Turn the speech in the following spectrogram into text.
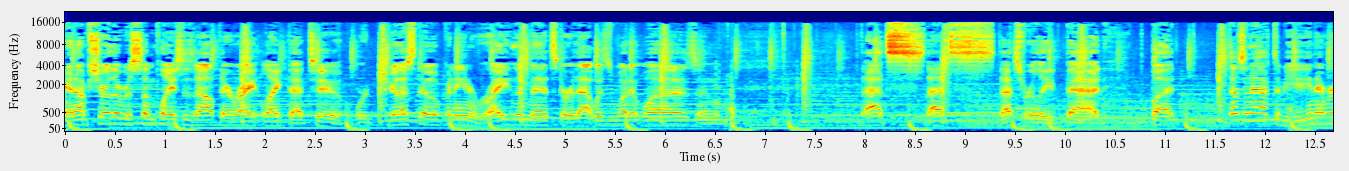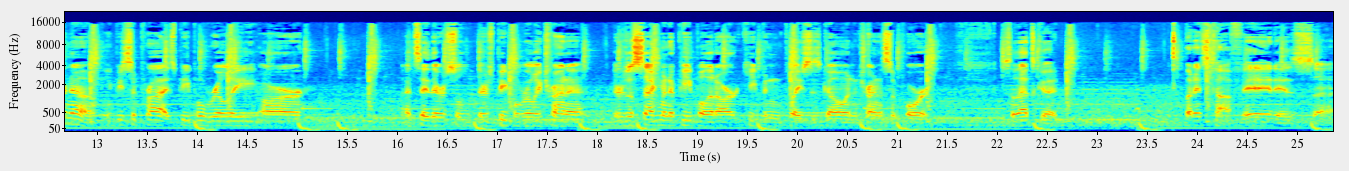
And I'm sure there was some places out there right like that too. We're just opening right in the midst, or that was what it was, and that's that's that's really bad. But it doesn't have to be. You never know. You'd be surprised. People really are I'd say there's there's people really trying to. There's a segment of people that are keeping places going and trying to support. So that's good. But it's tough. It is, uh,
